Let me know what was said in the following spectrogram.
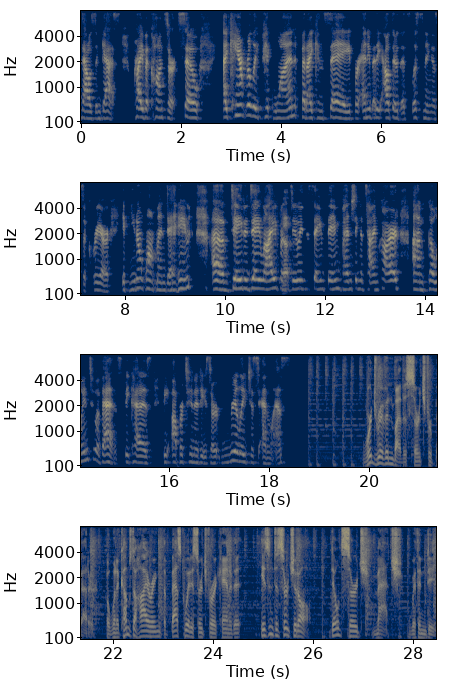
10,000 guests, private concerts. So I can't really pick one, but I can say for anybody out there that's listening as a career, if you don't want mundane of day to day life yeah. of doing the same thing, punching a time card, um, go into events because the opportunities are really just endless. We're driven by the search for better. But when it comes to hiring, the best way to search for a candidate isn't to search at all. Don't search match with Indeed.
